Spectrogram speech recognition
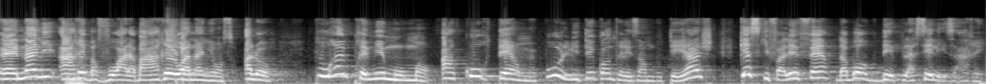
eh, nani. Arrêt bavoila baarrêt wana nyonso alors pour un premier moment à court terme pour lutter contre les embouteillages qu'est-ce qu'il fallait faire? D'abord déplacer les arrêts.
